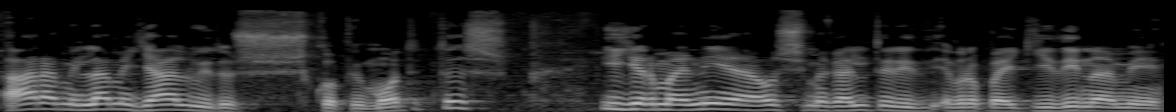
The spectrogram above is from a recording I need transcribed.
Άρα μιλάμε για άλλου είδους σκοπιμότητες. Η Γερμανία ως η μεγαλύτερη ευρωπαϊκή δύναμη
